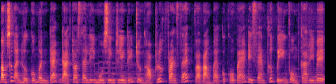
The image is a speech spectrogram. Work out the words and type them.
Bằng sức ảnh hưởng của mình, đáp đã cho xe limousine riêng đến trường học rước Frances và bạn bè của cô bé đi xem cướp biển vùng Caribe.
